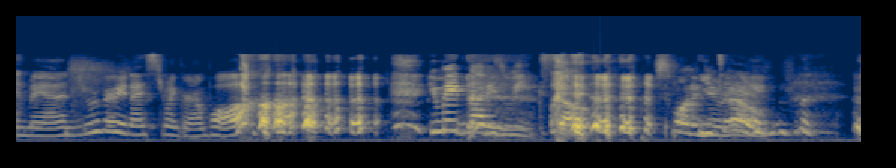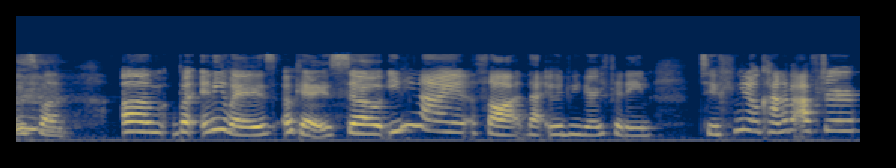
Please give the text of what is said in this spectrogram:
kind man. You were very nice to my grandpa. You made Maddie's week, so just wanted you, to know. It was fun. Um, but anyways, okay, so Evie and I thought that it would be very fitting to, you know, kind of after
